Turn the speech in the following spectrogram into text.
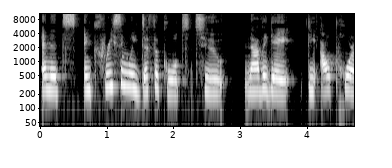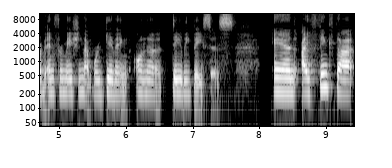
and it's increasingly difficult to navigate the outpour of information that we're giving on a daily basis. And I think that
